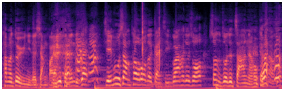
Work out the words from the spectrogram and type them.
他们对于你的想法，因为可能你在节目上透露的感情观，他就说双子座就渣男，我跟他讲说。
